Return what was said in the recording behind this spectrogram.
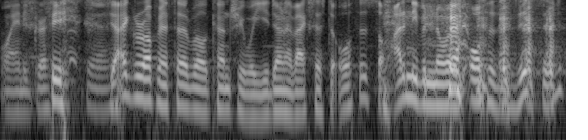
Or Andy Griffith. see, yeah. see, I grew up in a third world country where you don't have access to authors, so I didn't even know if authors existed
